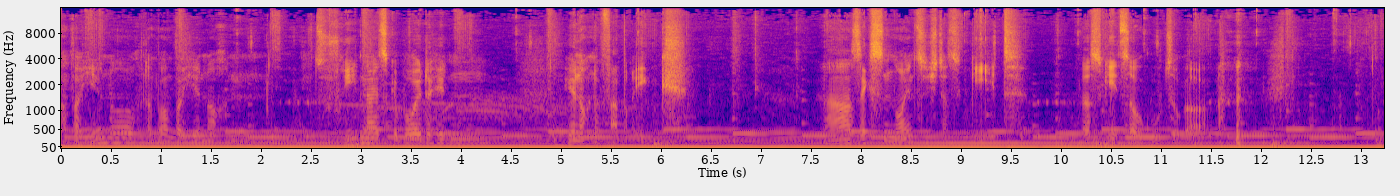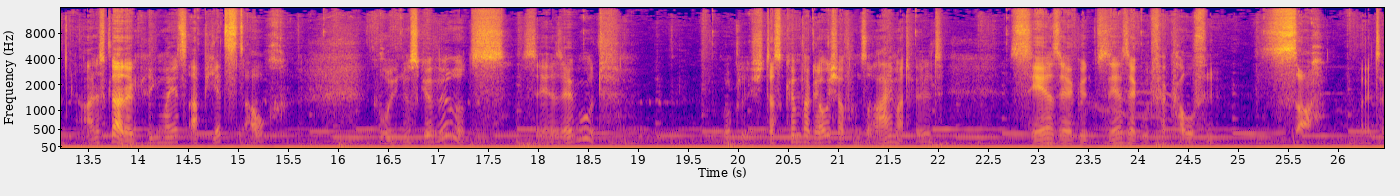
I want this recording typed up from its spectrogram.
So, haben wir hier noch. Dann bauen wir hier noch ein Zufriedenheitsgebäude hin. Hier noch eine Fabrik. Ja, 96, das geht. Das geht sau gut sogar. Alles klar, dann kriegen wir jetzt ab jetzt auch grünes Gewürz. Sehr, sehr gut. Wirklich. Das können wir, glaube ich, auf unserer Heimatwelt sehr, sehr, gut, sehr, sehr gut verkaufen. So, Leute.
